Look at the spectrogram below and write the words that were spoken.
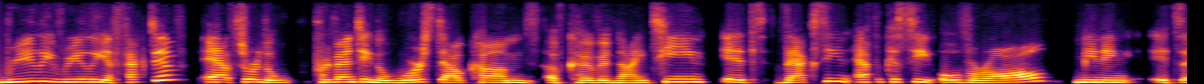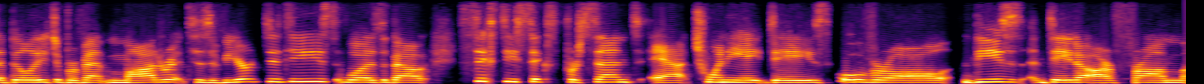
really, really effective at sort of the preventing the worst outcomes of COVID 19. Its vaccine efficacy overall meaning its ability to prevent moderate to severe disease was about 66% at 28 days overall these data are from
